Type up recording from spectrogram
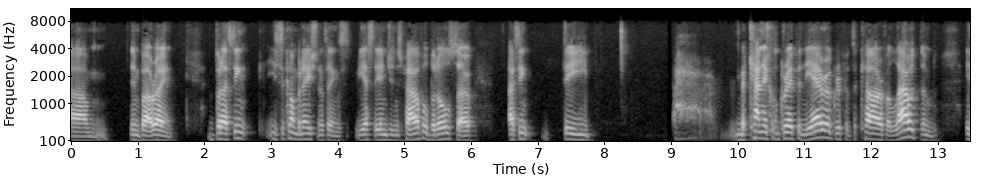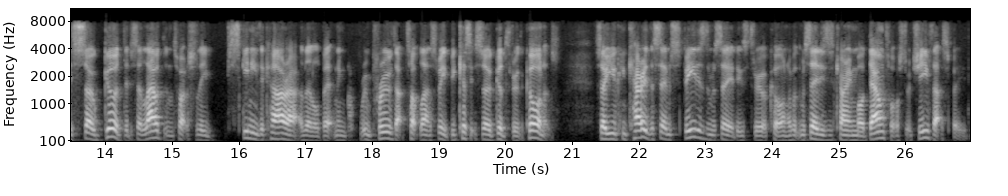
um, in Bahrain, but I think it's a combination of things. Yes, the engine's powerful, but also I think the mechanical grip and the aero grip of the car have allowed them is so good that it's allowed them to actually skinny the car out a little bit and improve that top line speed because it's so good through the corners. So you can carry the same speed as the Mercedes through a corner, but the Mercedes is carrying more downforce to achieve that speed.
